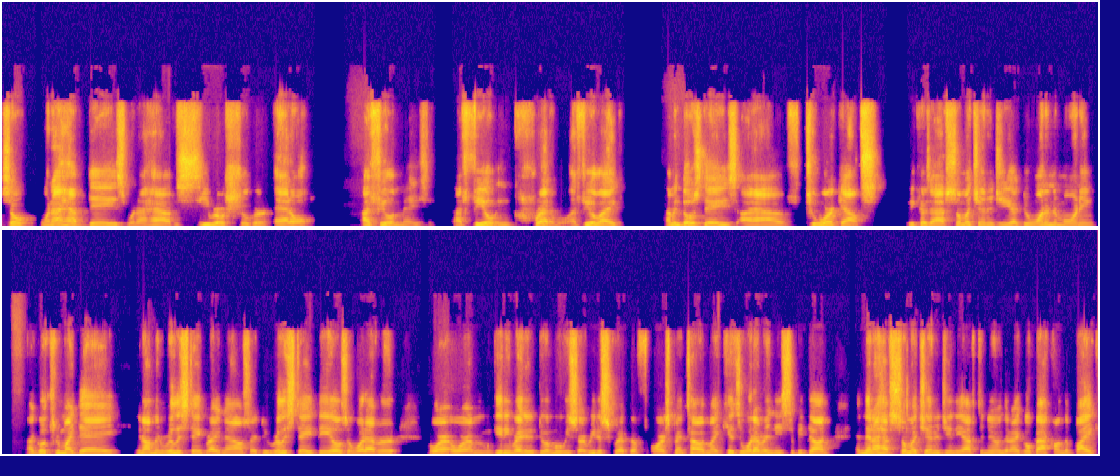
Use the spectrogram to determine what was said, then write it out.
So when I have days when I have zero sugar at all, I feel amazing. I feel incredible. I feel like I mean, those days I have two workouts because I have so much energy. I do one in the morning. I go through my day. You know, I'm in real estate right now, so I do real estate deals or whatever, or or I'm getting ready to do a movie, so I read a script, or, or I spend time with my kids, or whatever it needs to be done. And then I have so much energy in the afternoon that I go back on the bike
